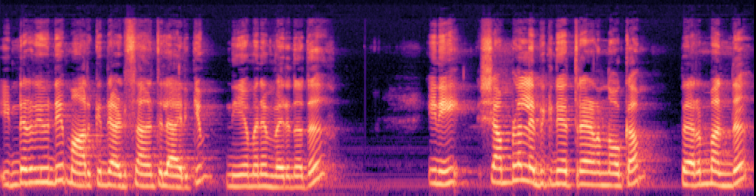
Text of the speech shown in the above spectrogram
ഇന്റർവ്യൂവിന്റെയും മാർക്കിന്റെ അടിസ്ഥാനത്തിലായിരിക്കും നിയമനം വരുന്നത്. ഇനി ശമ്പളം ലഭിക്കുന്നത് എത്രയാണെന്ന് നോക്കാം. പെർ മന്ത്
